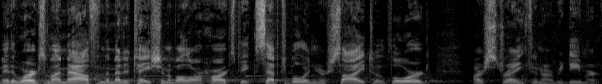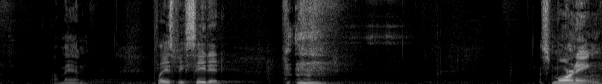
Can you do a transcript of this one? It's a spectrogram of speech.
May the words of my mouth and the meditation of all our hearts be acceptable in your sight, O Lord, our strength and our Redeemer. Amen. Please be seated. this morning,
